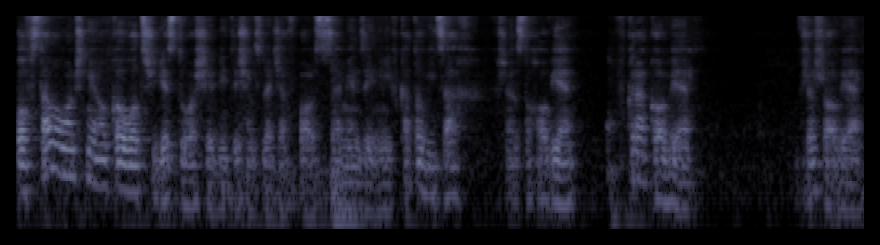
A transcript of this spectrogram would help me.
Powstało łącznie około 30 osiedli tysiąclecia w Polsce, m.in. w Katowicach, w Częstochowie, w Krakowie, w Rzeszowie.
